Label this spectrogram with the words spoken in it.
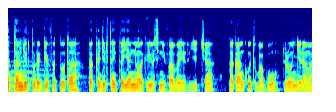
Attam jirtu dhaggeeffattoota bakka jirtanitti ayyaanni waaqayyoo isiniif haa baay'atu jecha maqaan koo xibabuu diroon jedhama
